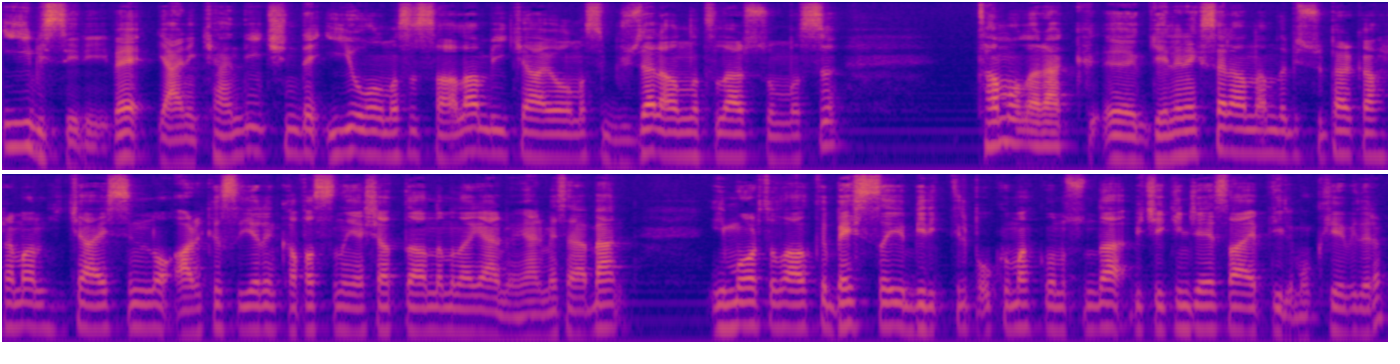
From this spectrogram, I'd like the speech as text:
iyi bir seri ve yani kendi içinde iyi olması, sağlam bir hikaye olması, güzel anlatılar sunması tam olarak e, geleneksel anlamda bir süper kahraman hikayesinin o arkası yarın kafasını yaşattığı anlamına gelmiyor. Yani mesela ben Immortal Hulk'ı 5 sayı biriktirip okumak konusunda bir çekinceye sahip değilim. Okuyabilirim.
